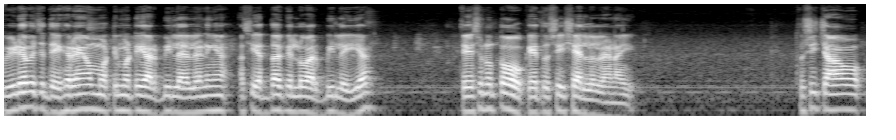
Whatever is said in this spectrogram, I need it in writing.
ਵੀਡੀਓ ਵਿੱਚ ਦੇਖ ਰਹੇ ਹੋ ਮੋਟੀ ਮੋਟੀ ਅਰਬੀ ਲੈ ਲੈਣੀ ਆ, ਅਸੀਂ ਅੱਧਾ ਕਿਲੋ ਅਰਬੀ ਲਈ ਆ, ਤੇ ਇਸ ਨੂੰ ਧੋ ਕੇ ਤੁਸੀਂ ਛਿੱਲ ਲੈਣਾ ਜੀ। ਤੁਸੀਂ ਚਾਹੋ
